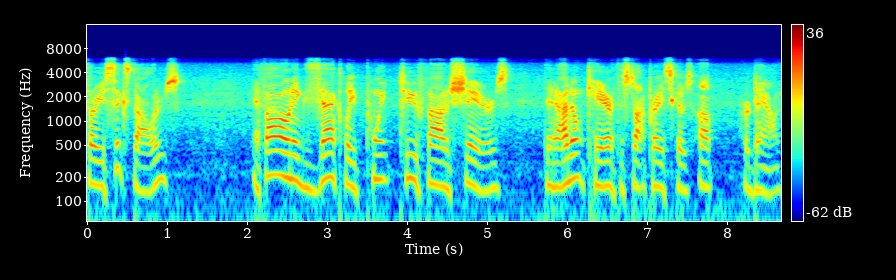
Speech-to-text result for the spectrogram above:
$36. If I own exactly 0.25 shares, then I don't care if the stock price goes up or down.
